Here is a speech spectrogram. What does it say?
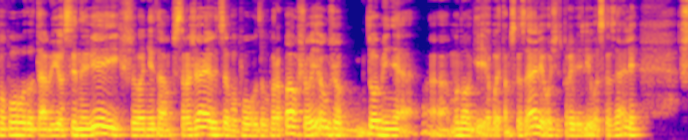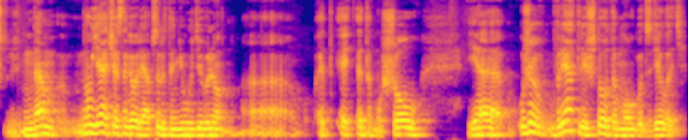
по поводу там ее сыновей, что они там сражаются по поводу пропавшего. Я уже до меня э, многие об этом сказали, очень справедливо сказали. Нам, ну я, честно говоря, абсолютно не удивлен э, этому шоу. Я уже вряд ли что-то могут сделать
